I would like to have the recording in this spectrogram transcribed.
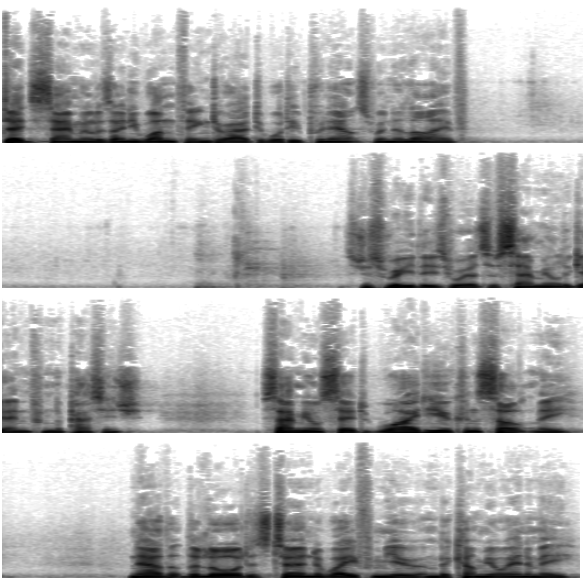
Dead Samuel has only one thing to add to what he pronounced when alive. Let's just read these words of Samuel again from the passage. Samuel said, Why do you consult me now that the Lord has turned away from you and become your enemy?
